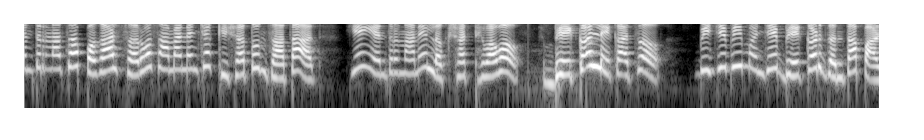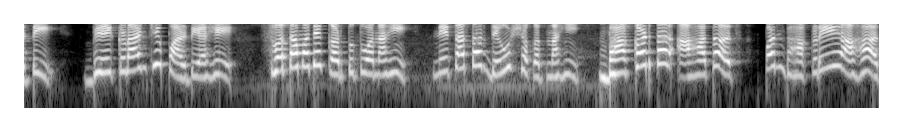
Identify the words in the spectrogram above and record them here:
यंत्रणाचा पगार सर्वसामान्यांच्या खिशातून जातात. हे यंत्रणाने लक्षात ठेवावं. भेकड लेखाचं बीजेपी म्हणजे भेकड जनता पार्टी. भेकडांची पार्टी आहे. स्वतःमध्ये कर्तृत्व नाही. नेता तर देऊ शकत नाही. भाकड तर आहातच पण भाकडेही आहात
